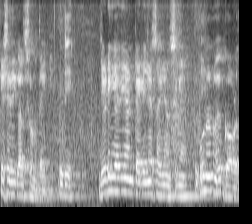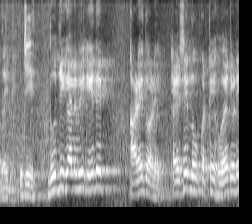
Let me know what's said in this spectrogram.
ਕਿਸੇ ਦੀ ਗੱਲ ਸੁਣਦਾ ਹੀ ਨਹੀਂ। ਜੀ। ਜਿਹੜੀਆਂ ਇਹਦੀਆਂ ਇੰਟੈਲੀਜੈਂਸ ਏਜੰਸੀਆਂ ਉਹਨਾਂ ਨੂੰ ਇਹ ਗੌਲਦਾ ਹੀ ਨਹੀਂ। ਜੀ। ਦੂਜੀ ਗੱਲ ਵੀ ਇਹਦੇ ਆਲੇ ਦੁਆਲੇ ਐਸੇ ਲੋਕ ਇਕੱਠੇ ਹੋਏ ਜਿਹੜੇ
